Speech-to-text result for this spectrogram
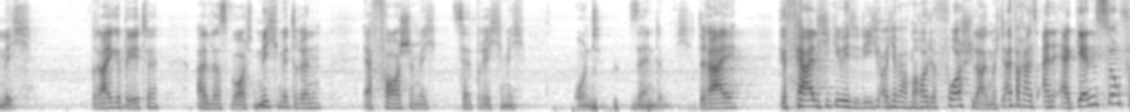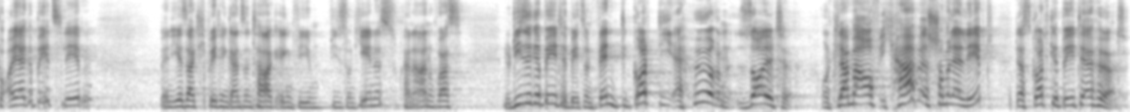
mich. Drei Gebete, alle das Wort mich mit drin. Erforsche mich, zerbrich mich und sende mich. Drei gefährliche Gebete, die ich euch einfach mal heute vorschlagen möchte. Einfach als eine Ergänzung für euer Gebetsleben. Wenn ihr sagt, ich bete den ganzen Tag irgendwie dieses und jenes, keine Ahnung was. Wenn du diese Gebete betest und wenn Gott die erhören sollte, und Klammer auf, ich habe es schon mal erlebt, dass Gott Gebete erhört.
